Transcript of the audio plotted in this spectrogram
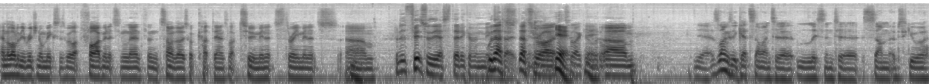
And a lot of the original mixes were like five minutes in length, and some of those got cut down to like two minutes, three minutes. Um, But it fits with the aesthetic of a mixtape. Well, that's- that's you know? right. Yeah, It's like a yeah. little- um, Yeah, as long as it gets someone to listen to some obscure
